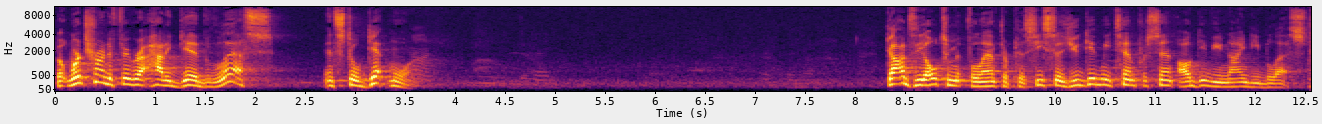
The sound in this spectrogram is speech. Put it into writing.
But we're trying to figure out how to give less and still get more. God's the ultimate philanthropist. He says, You give me 10%, I'll give you 90 blessed.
